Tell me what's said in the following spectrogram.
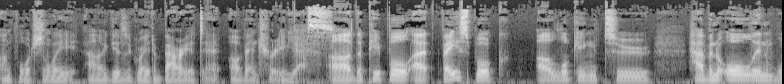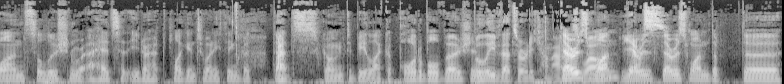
unfortunately uh, gives a greater barrier to, of entry. Yes. Uh, the people at Facebook are looking to have an all-in-one solution where a headset that you don't have to plug into anything, but that's going to be like a portable version. believe that's already come out. There as is well. one. Yes. is there is one. The the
